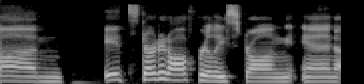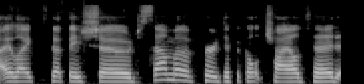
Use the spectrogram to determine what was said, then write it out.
Um. It started off really strong, and I liked that they showed some of her difficult childhood.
